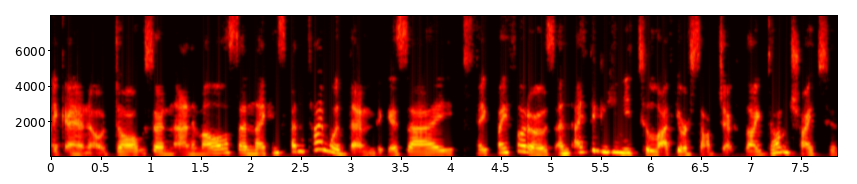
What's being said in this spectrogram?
like I don't know dogs and animals, and I can spend time with them because I take my photos. And I think you need to love your subject. Like, don't try to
